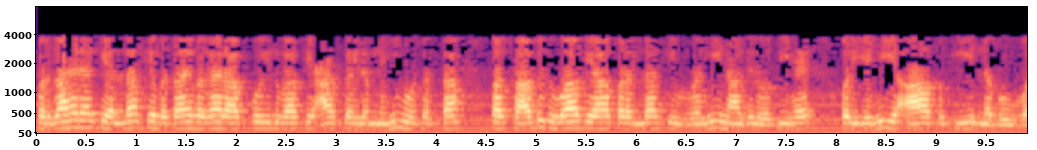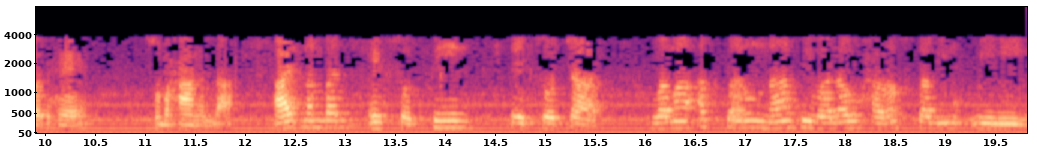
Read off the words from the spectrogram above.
اور ظاہر ہے کہ اللہ کے بتائے بغیر آپ کو ان واقعات کا علم نہیں ہو سکتا۔ پر ثابت ہوا کہ آپ پر اللہ کی وہی نازل ہوتی ہے اور یہی آپ کی نبوت ہے۔ سبحان اللہ۔ آیت نمبر ایک سو تین، ایک سو چار۔ وما اکثر الناسی ولو حرفت بمؤمنین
